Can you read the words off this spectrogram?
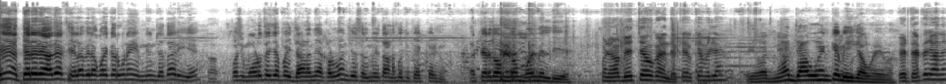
એ અત્યારે રે આદે થેલા કોઈ કરવું નહીં એમની જતા રહીએ. પછી મોડું થઈ જાય પછી જાણ ત્યાં કડવું ને જે સલમીર તાણે બધું પેક કર્યું. અત્યારે તો આમ મોય મેલ દઈએ પણ એવા બે ચાવ કરે ને કેમ એવા ત્યાં જ જવું હોય ને કે બે જવું હોય એવા. એ જવાને.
